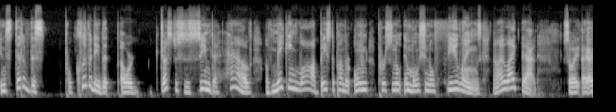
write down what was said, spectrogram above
instead of this proclivity that our justices seem to have of making law based upon their own personal emotional feelings. Now, I like that. So I, I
